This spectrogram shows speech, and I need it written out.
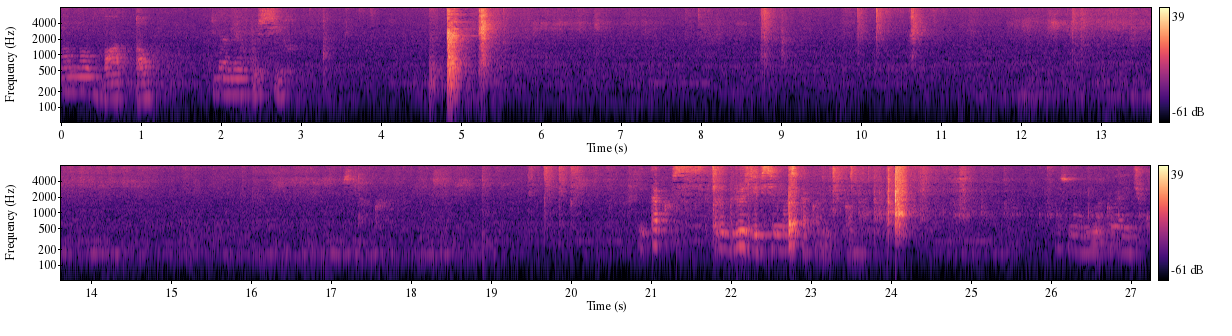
маловато для них усіх. І так роблю всіма стаканчиками. Знову наклеєчку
